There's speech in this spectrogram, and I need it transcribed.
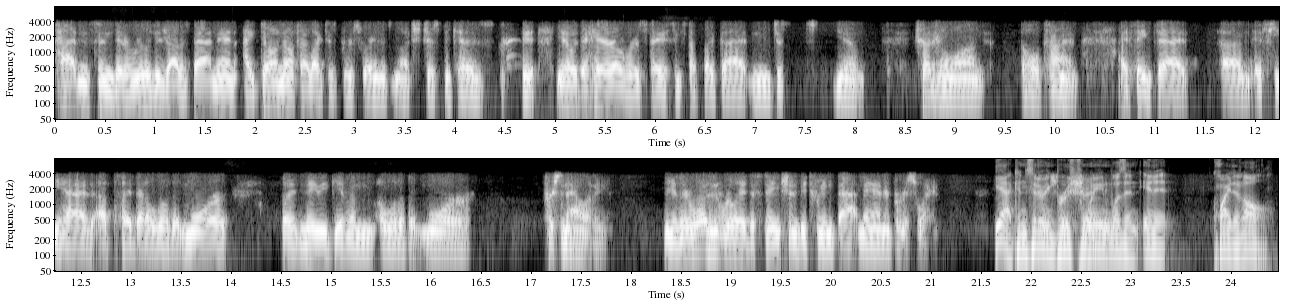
Pattinson did a really good job as Batman. I don't know if I liked his Bruce Wayne as much, just because, you know, with the hair over his face and stuff like that, and just you know, trudging along the whole time. I think that um, if he had upplayed that a little bit more, but maybe give him a little bit more personality, because there wasn't really a distinction between Batman and Bruce Wayne. Yeah, considering Bruce Wayne wasn't in it quite at all.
